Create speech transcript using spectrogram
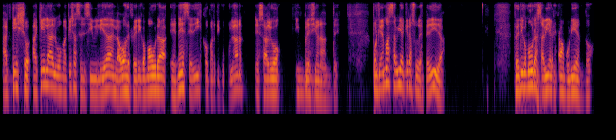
aquello, aquel álbum, aquella sensibilidad en la voz de Federico Moura en ese disco particular es algo impresionante. Porque además sabía que era su despedida. Federico Moura sabía que estaba muriendo.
